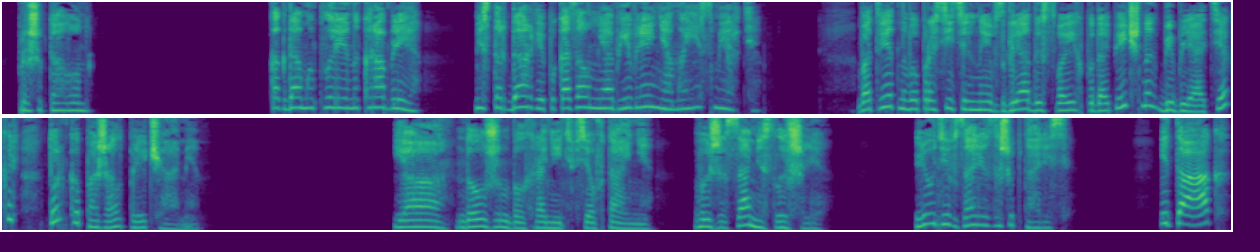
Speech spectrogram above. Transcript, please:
— прошептал он. «Когда мы плыли на корабле, мистер Дарви показал мне объявление о моей смерти». В ответ на вопросительные взгляды своих подопечных библиотекарь только пожал плечами. «Я должен был хранить все в тайне. Вы же сами слышали». Люди в зале зашептались. «Итак»,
